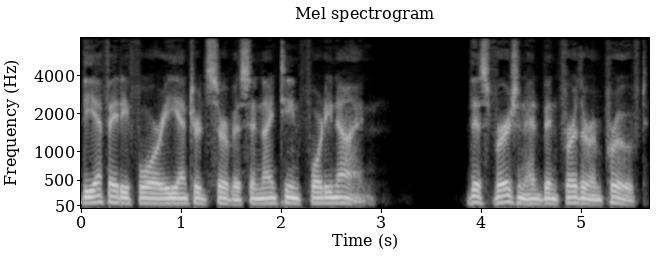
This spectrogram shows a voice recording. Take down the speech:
The F-84E entered service in 1949. This version had been further improved,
